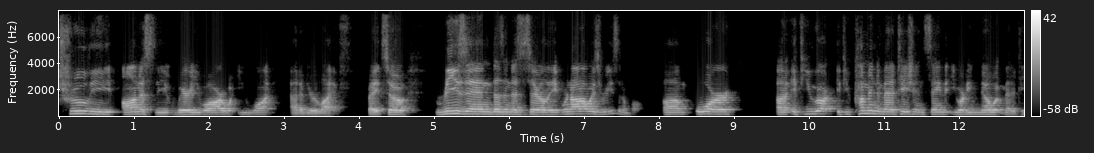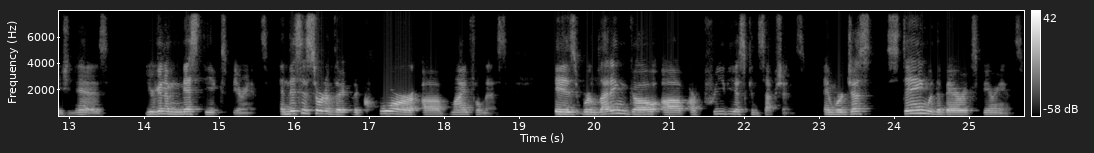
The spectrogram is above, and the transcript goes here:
truly, honestly, where you are, what you want out of your life, right? So reason doesn't necessarily. We're not always reasonable, um, or uh, if you are if you come into meditation saying that you already know what meditation is you're going to miss the experience and this is sort of the, the core of mindfulness is we're letting go of our previous conceptions and we're just staying with the bare experience.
